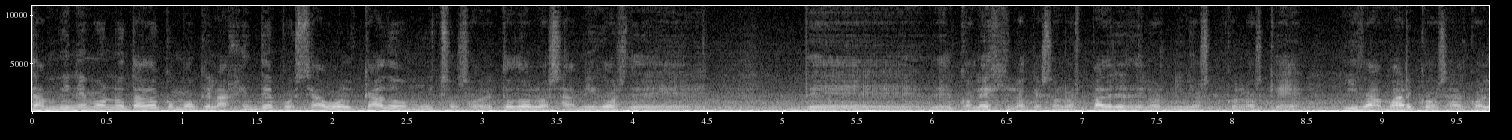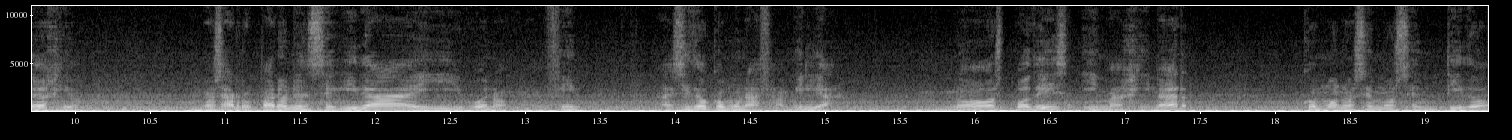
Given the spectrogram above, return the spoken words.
también hemos notado como que la gente pues se ha volcado mucho, sobre todo los amigos de, del colegio, lo que son los padres de los niños con los que iba Marcos al colegio. Nos arroparon enseguida y bueno, en fin, ha sido como una familia. No os podéis imaginar cómo nos hemos sentido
